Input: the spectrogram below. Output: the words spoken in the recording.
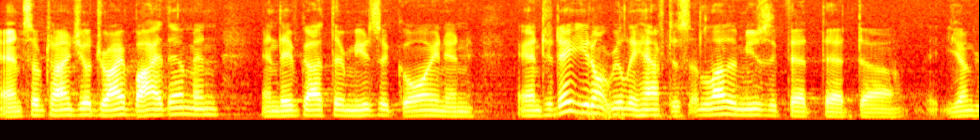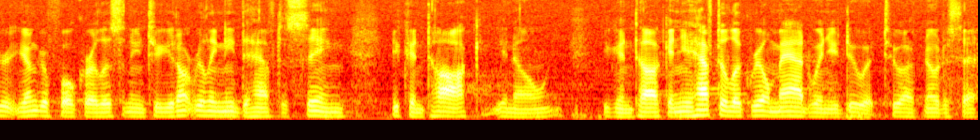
And sometimes you'll drive by them and, and they've got their music going. And, and today you don't really have to, a lot of the music that, that uh, younger, younger folk are listening to, you don't really need to have to sing. You can talk, you know, you can talk. And you have to look real mad when you do it, too. I've noticed that.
